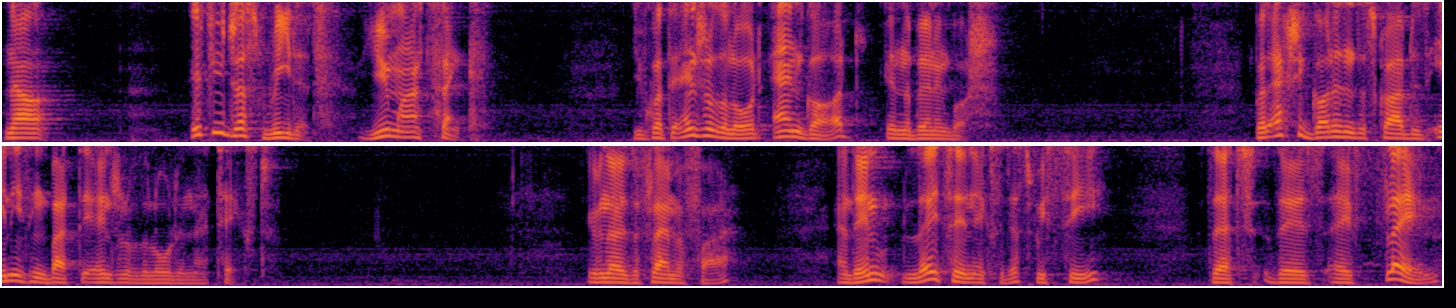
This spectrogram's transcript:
Now, if you just read it, you might think you've got the angel of the Lord and God in the burning bush. But actually, God isn't described as anything but the angel of the Lord in that text, even though it's a flame of fire. And then later in Exodus, we see that there's a flame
